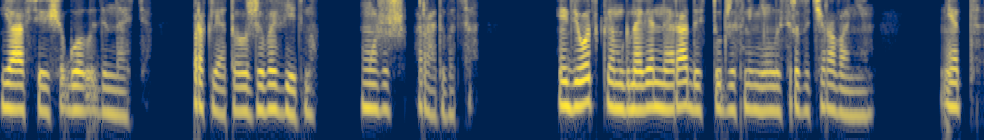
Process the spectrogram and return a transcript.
Я все еще голоден, Настя. Проклятая лживая ведьма. Можешь радоваться. Идиотская мгновенная радость тут же сменилась разочарованием. Нет,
